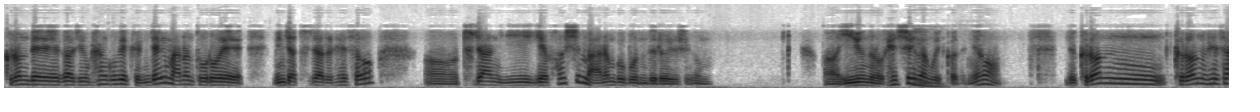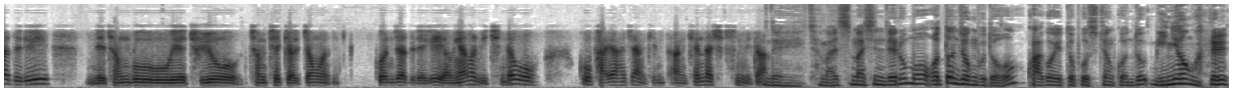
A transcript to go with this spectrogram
그런 데가 지금 한국에 굉장히 많은 도로에 민자 투자를 해서 어 투자한 이익의 훨씬 많은 부분들을 지금 어 이윤으로 회수해가고 음. 있거든요. 이제 그런 그런 회사들이 이제 정부의 주요 정책 결정 권자들에게 영향을 미친다고 꼭 봐야 하지 않겠, 않겠 나 싶습니다. 네, 참 말씀하신 대로 뭐 어떤 정부도 과거에 또 보수 정권도 민영화를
